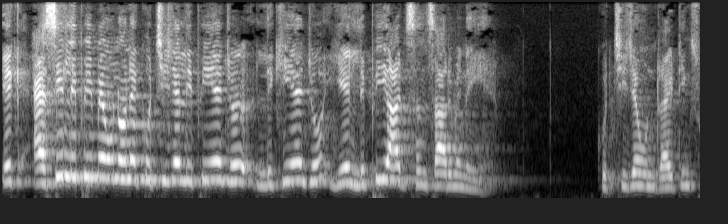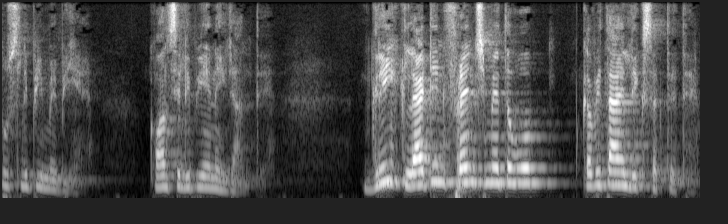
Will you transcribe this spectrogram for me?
एक ऐसी लिपि में उन्होंने कुछ चीज़ें लिखी हैं जो, लिखी हैं जो ये लिपि आज संसार में नहीं है। कुछ चीज़ें उन राइटिंग्स उस लिपि में भी हैं। कौन सी लिपि है नहीं जानते। ग्रीक लैटिन फ्रेंच में तो वो कविताएँ लिख सकते थे।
